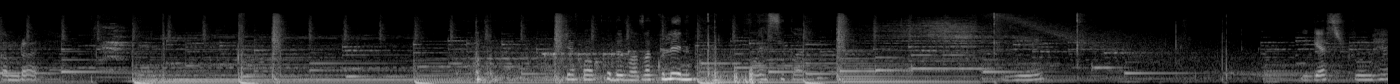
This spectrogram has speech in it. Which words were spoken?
کمرہ ہے۔ جب آپ کو دروازہ کھلے نا تو ایسے کر یہ یہ گیسٹ روم ہے۔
